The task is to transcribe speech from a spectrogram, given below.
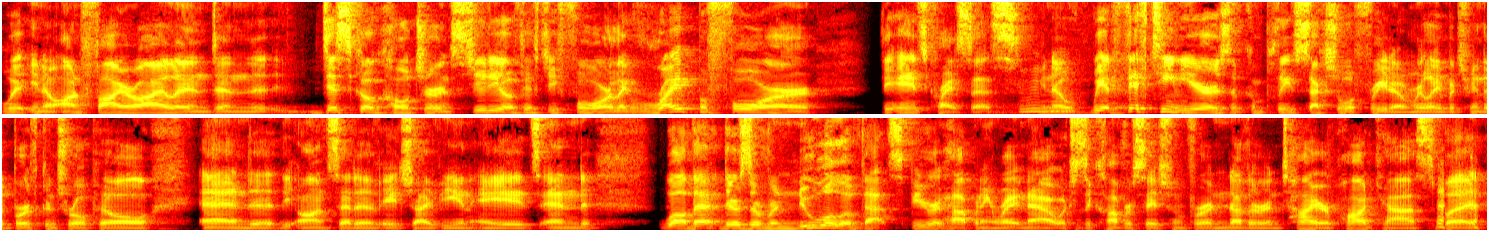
with you know on Fire Island and disco culture and Studio 54 like right before the AIDS crisis. Mm-hmm. You know, we had 15 years of complete sexual freedom really between the birth control pill and uh, the onset of HIV and AIDS and well, that there's a renewal of that spirit happening right now, which is a conversation for another entire podcast. But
